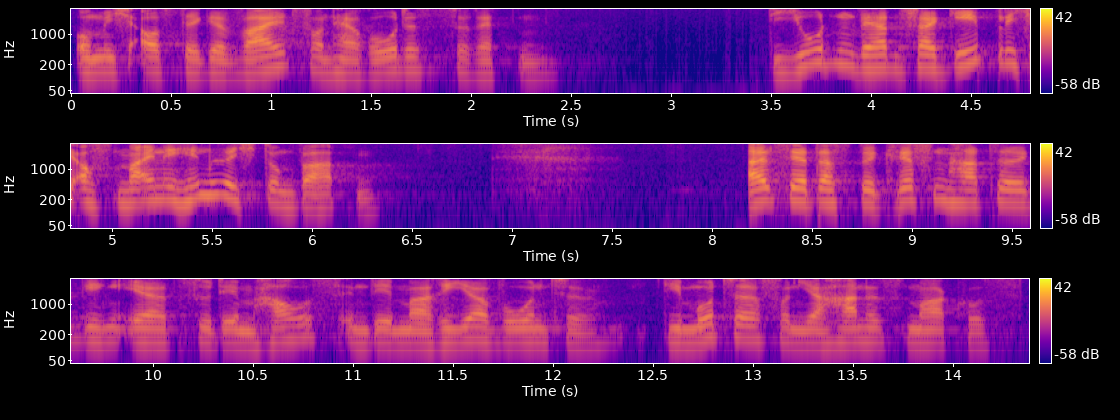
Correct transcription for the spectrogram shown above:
um mich aus der Gewalt von Herodes zu retten. Die Juden werden vergeblich auf meine Hinrichtung warten. Als er das begriffen hatte, ging er zu dem Haus, in dem Maria wohnte, die Mutter von Johannes Markus.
